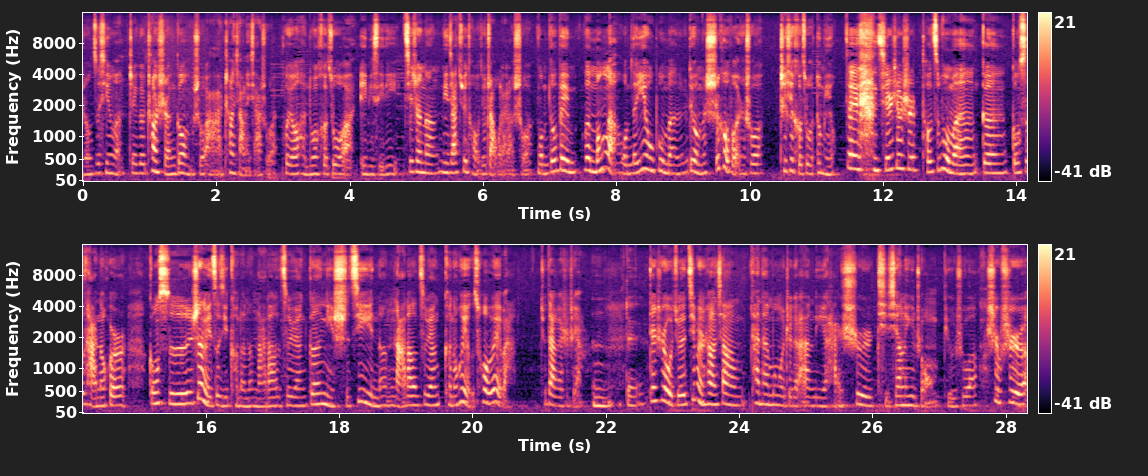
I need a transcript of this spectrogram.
融资新闻。这个创始人跟我们说啊，畅想了一下，说会有很多合作 A、B、C、D。接着呢，那家巨头就找过来了，说我们都被问懵了，我们的业务部门对我们矢口否认，说这些合作都没有。对，其实就是投资部门跟公司谈的，或者公司认为自己可能能拿到的资源，跟你实际能拿到的资源可能会有个错位吧。就大概是这样，嗯，对。但是我觉得基本上像探探、陌陌这个案例，还是体现了一种，比如说是不是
